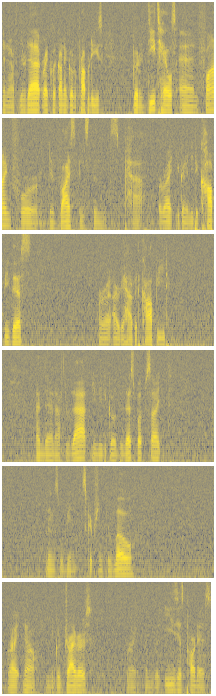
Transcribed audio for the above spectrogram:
And after that, right click on it, go to Properties, go to details and find for device instance path. Alright you're gonna need to copy this. Alright I already have it copied. And then after that you need to go to this website. Links will be in the description below. Right now you need to go drivers. Right and the easiest part is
